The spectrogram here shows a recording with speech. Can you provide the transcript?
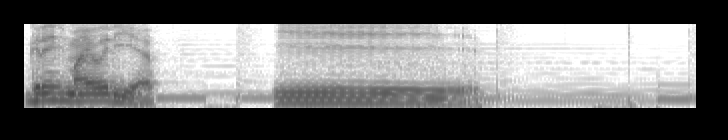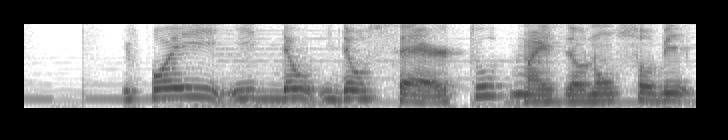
grande maioria. E. E foi. E deu, e deu certo, mas eu não soube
